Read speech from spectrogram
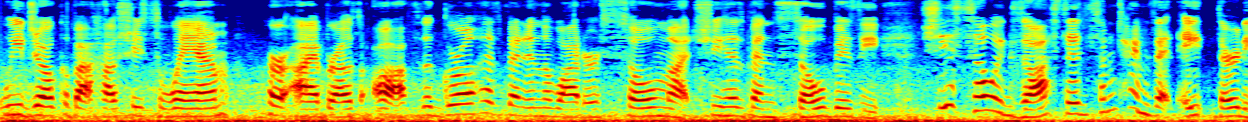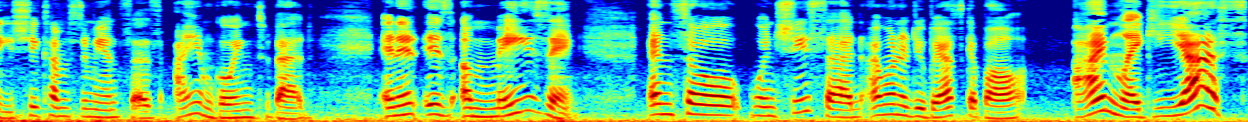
We joke about how she swam her eyebrows off. The girl has been in the water so much. She has been so busy. She's so exhausted. Sometimes at 8:30 she comes to me and says, "I am going to bed." And it is amazing. And so when she said, "I want to do basketball," I'm like, "Yes.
